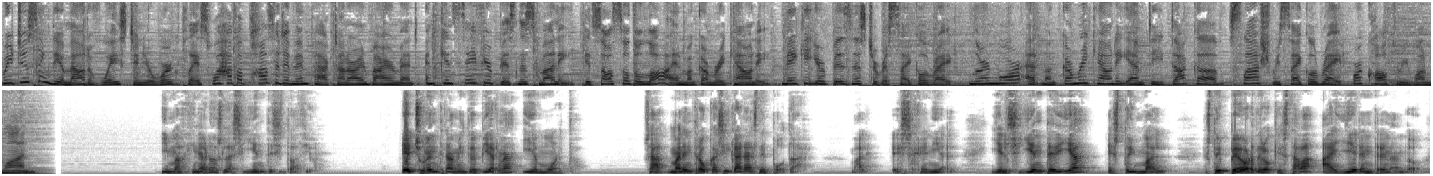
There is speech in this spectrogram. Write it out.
Reducing the amount of waste in your workplace will have a positive impact on our environment and can save your business money. It's also the law in Montgomery County. Make it your business to recycle right. Learn more at montgomerycountymd.gov slash recycle right or call 311. Imaginaros la siguiente situación. He hecho un entrenamiento de pierna y he muerto. O sea, me han entrado casi ganas de potar. Vale, es genial. Y el siguiente día estoy mal. Estoy peor de lo que estaba ayer entrenando.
